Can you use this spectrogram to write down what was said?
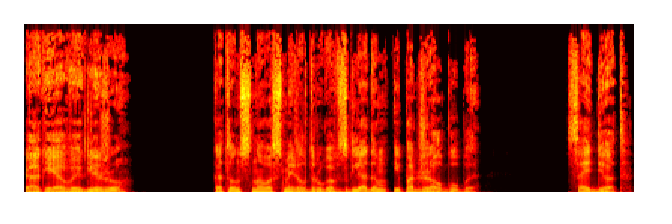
«Как я выгляжу?» Катон снова смерил друга взглядом и поджал губы. «Сойдет.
